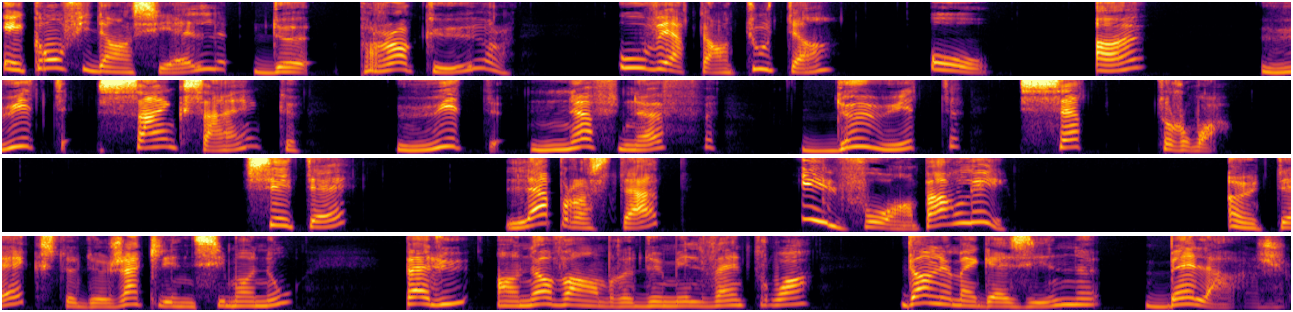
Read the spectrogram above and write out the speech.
et confidentielle de Procure, ouverte en tout temps, au 1 855 899 2873. C'était La prostate, il faut en parler. Un texte de Jacqueline Simoneau, paru en novembre 2023 dans le magazine Bel Âge.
